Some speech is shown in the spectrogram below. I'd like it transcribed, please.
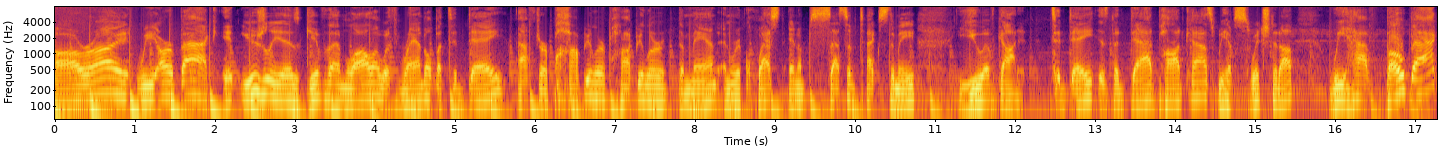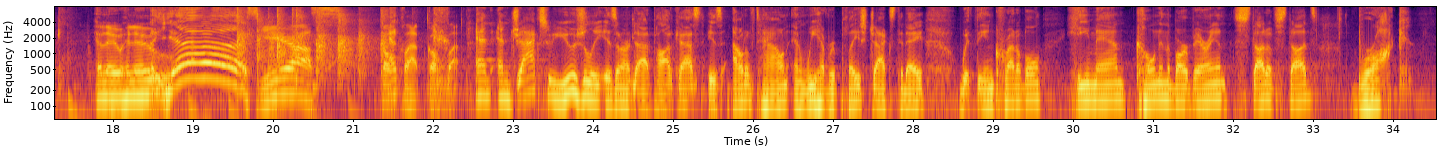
All right, we are back. It usually is Give Them Lala with Randall, but today, after popular, popular demand and request and obsessive text to me, you have got it. Today is the Dad Podcast. We have switched it up. We have Beau back. Hello, hello. Yes. Yes. Golf And- clap, golf clap. And and Jax, who usually is in our dad podcast, is out of town, and we have replaced Jax today with the incredible He-Man, Conan the Barbarian, stud of studs, Brock.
